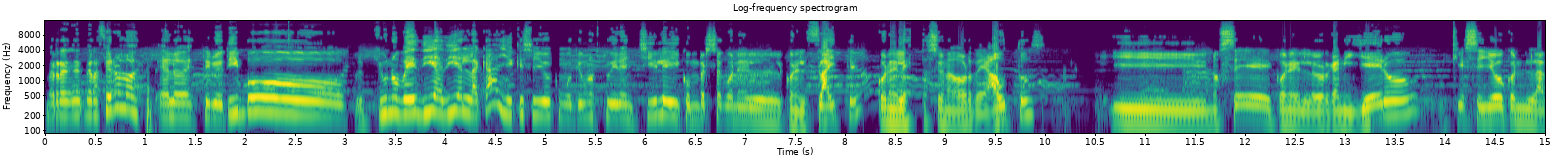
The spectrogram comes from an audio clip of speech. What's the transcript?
me, refiero a los, a los, estereotipos que uno ve día a día en la calle, qué sé yo, como que uno estuviera en Chile y conversa con el, con el flight, con el estacionador de autos, y no sé, con el organillero, qué sé yo, con, la,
